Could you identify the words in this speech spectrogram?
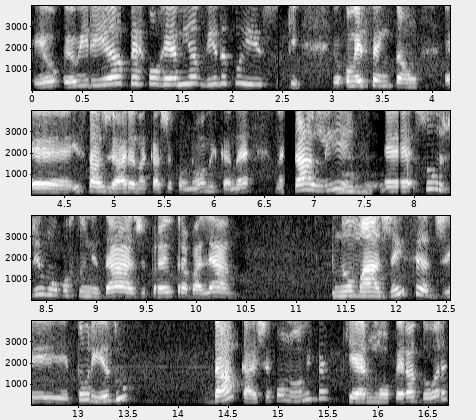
eu, eu iria percorrer a minha vida com isso. Que eu comecei, então, é, estagiária na Caixa Econômica, né? Dali uhum. é, surgiu uma oportunidade para eu trabalhar numa agência de turismo da Caixa Econômica, que era uma operadora,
